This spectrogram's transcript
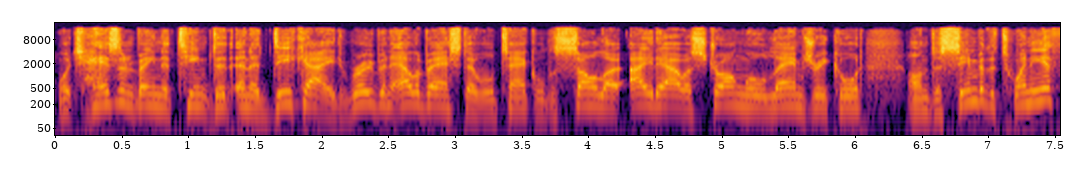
which hasn't been attempted in a decade. Ruben Alabaster will tackle the solo eight hour strong wool lambs record on December the 20th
